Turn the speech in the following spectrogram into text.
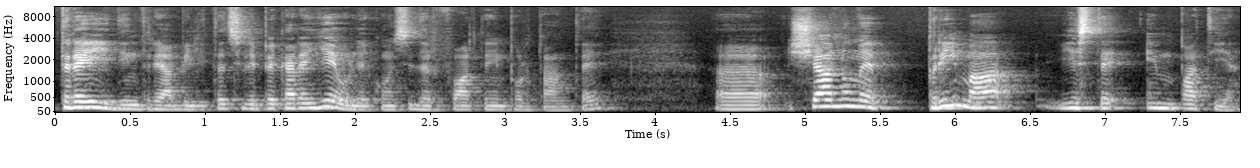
trei dintre abilitățile pe care eu le consider foarte importante uh, și anume, prima este empatia.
